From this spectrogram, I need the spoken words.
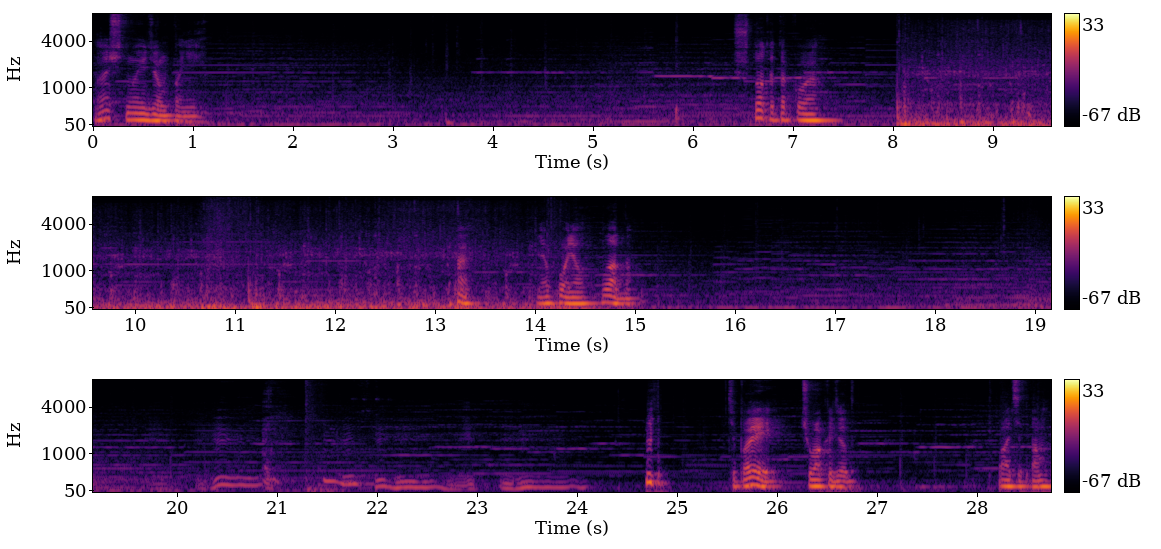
Значит, мы идем по ней. Что это такое? Ха, я понял. Ладно. Типа, эй, чувак идет. Хватит там.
